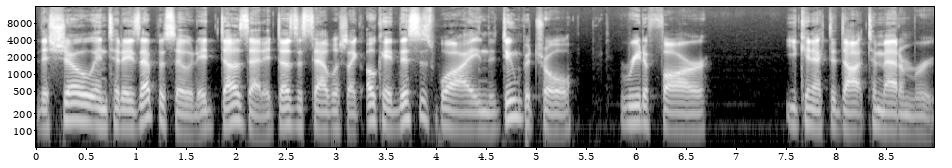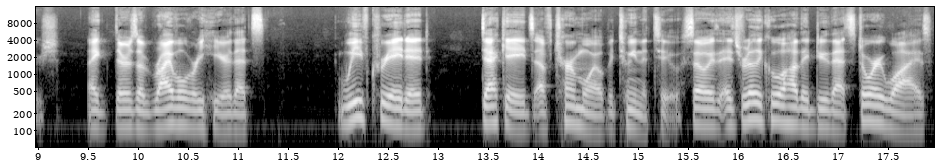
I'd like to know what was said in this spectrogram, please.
The show in today's episode, it does that. It does establish like, okay, this is why in the Doom Patrol, Rita Farr, you connect the dot to Madame Rouge. Like there's a rivalry here that's we've created decades of turmoil between the two. So it's really cool how they do that story wise.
